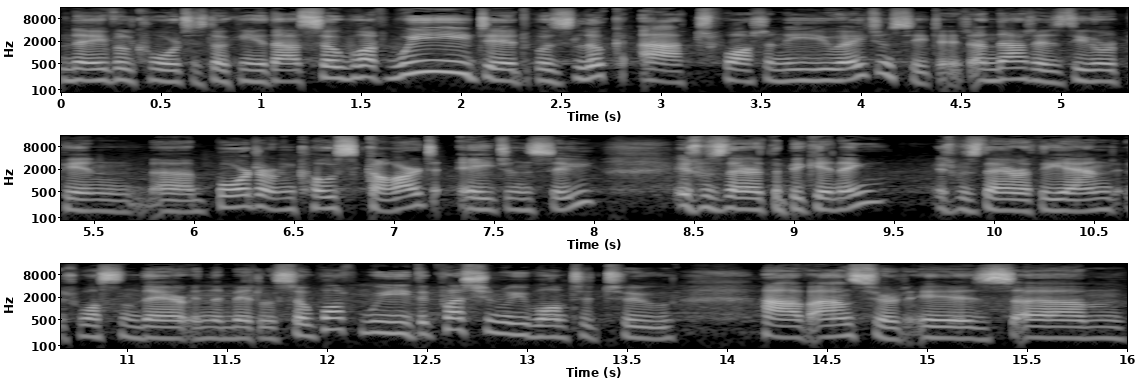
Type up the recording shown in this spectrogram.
Naval Court is looking at that. So what we did was look at what an EU agency did, and that is the European uh, Border and Coast Guard Agency. It was there at the beginning. It was there at the end. It wasn't there in the middle. So what we, the question we wanted to have answered is. Um,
